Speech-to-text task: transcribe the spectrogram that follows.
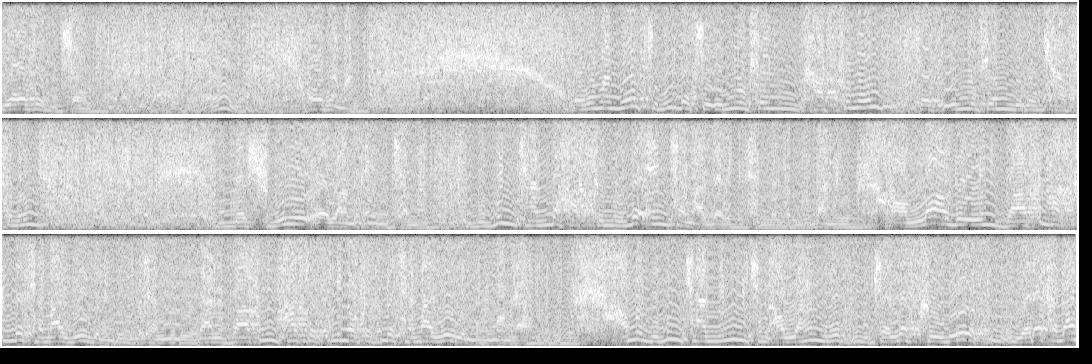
gerek yok inşallah o zaman o zaman diyor ki buradaki İbn-i Hüseyin'in kastı ne? İbn-i Hüseyin'in kastı ne? meşru olan en kemal. Bizim kendi hakkımızda en kemal derecesindedir yani Allah Azze ve zatı hakkında kemal değildir. Yani zatının hak ettiği noktasında kemal değildir bizim onu yaptığımız. Ama bizim kendimiz için Allah'ın bizi mükellef kıldığı yere kadar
